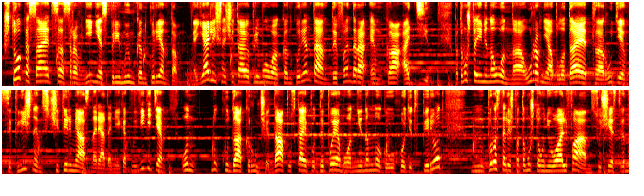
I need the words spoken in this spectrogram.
Что касается сравнения с прямым конкурентом, я лично считаю прямого конкурента Defender MK1, потому что именно он на уровне обладает орудием цикличным с четырьмя снарядами. И как вы видите, он ну куда круче. Да, пускай по ДПМ он не намного уходит вперед, просто лишь потому, что у него альфа существенно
